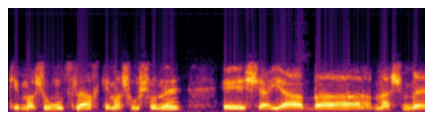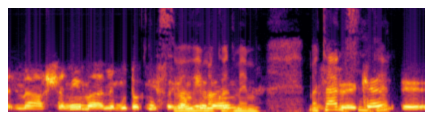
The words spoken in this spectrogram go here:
כמשהו מוצלח, כמשהו שונה, אה, שהיה במש... מהשנים הלמודות ניסיון שלהם. סבבים הקודמים. מתן וכן, אה,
